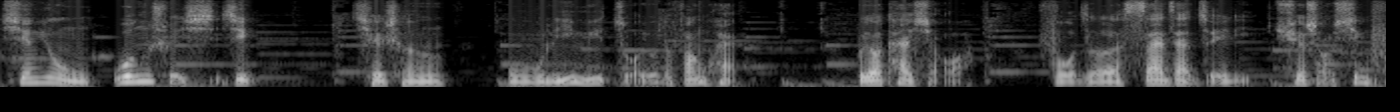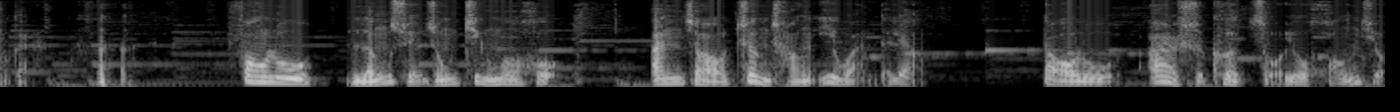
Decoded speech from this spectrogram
先用温水洗净，切成五厘米左右的方块，不要太小啊，否则塞在嘴里缺少幸福感。放入冷水中浸没后，按照正常一碗的量。倒入二十克左右黄酒，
